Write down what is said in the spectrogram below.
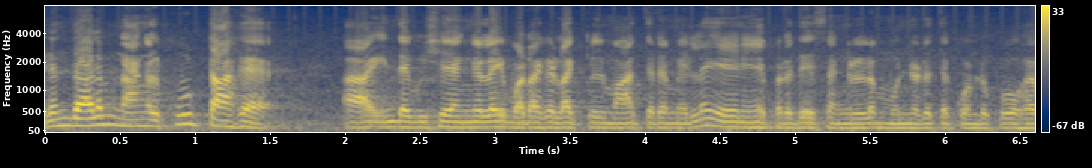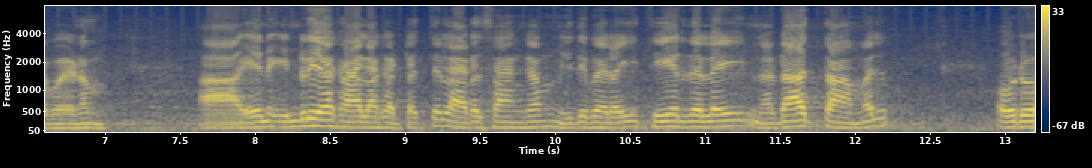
இருந்தாலும் நாங்கள் கூட்டாக இந்த விஷயங்களை வடகிழக்கில் மாத்திரமில்லை ஏனைய பிரதேசங்களிலும் முன்னெடுத்து கொண்டு போக வேணும். இன்றைய காலகட்டத்தில் அரசாங்கம் இதுவரை தேர்தலை நடாத்தாமல் ஒரு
